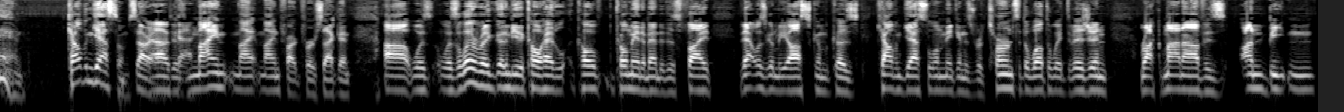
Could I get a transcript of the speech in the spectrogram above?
Man. Kelvin Gastelum, sorry, Okay. just mind, mind mind fart for a second. Uh, was was literally going to be the co-head co co-main event of this fight. That was going to be awesome because Kelvin Gastelum making his return to the welterweight division. Rakhmonov is unbeaten,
